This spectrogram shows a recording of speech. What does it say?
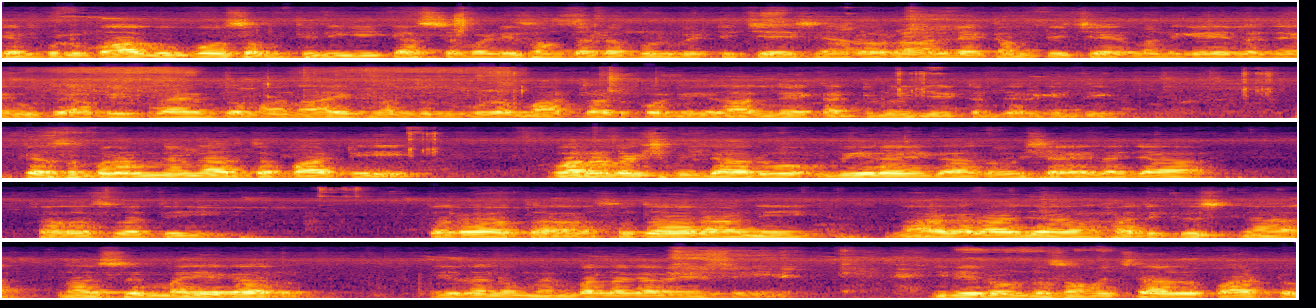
టెంపుల్ బాగు కోసం తిరిగి కష్టపడి సొంత డబ్బులు పెట్టి చేశారో రాళ్ళే కమిటీ చైర్మన్ గేయాలనే అభిప్రాయంతో మా నాయకులందరూ కూడా మాట్లాడుకొని రాళ్ళే కంటిన్యూ చేయటం జరిగింది. ఇక సుబ్రహ్మణ్యం గారితో పాటు వరలక్ష్మి గారు వీరయ్య గారు శైలజ సరస్వతి తర్వాత సుధారాణి నాగరాజ హరికృష్ణ నరసింహయ్య గారు. వీళ్ళను మెంబర్లుగా వేసి ఇది రెండు సంవత్సరాల పాటు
